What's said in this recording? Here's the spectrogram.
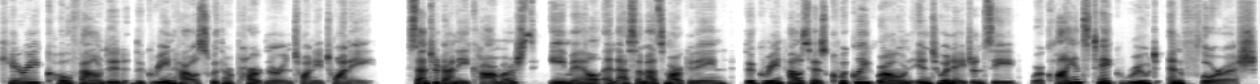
Carrie co founded The Greenhouse with her partner in 2020. Centered on e commerce, email, and SMS marketing, The Greenhouse has quickly grown into an agency where clients take root and flourish,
